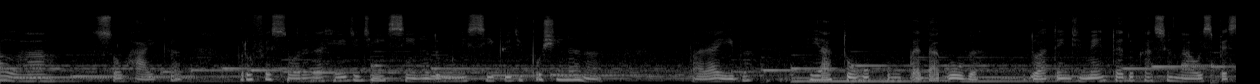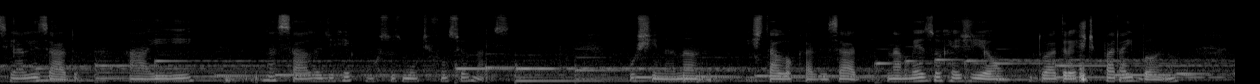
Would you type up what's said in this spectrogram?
Olá, sou Raika, professora da rede de ensino do município de Puxinanã, Paraíba, e atuo como pedagoga do Atendimento Educacional Especializado, AEE, na Sala de Recursos Multifuncionais. Puxinanã está localizada na mesorregião do Agreste Paraibano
